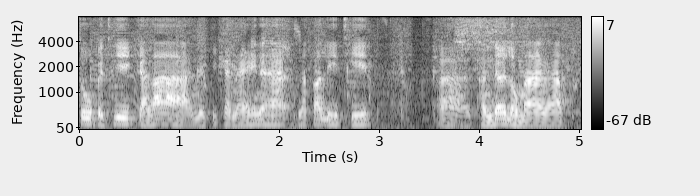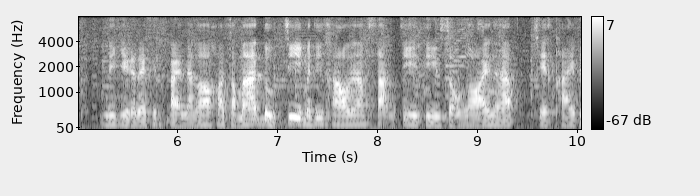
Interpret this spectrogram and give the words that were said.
สู้ไปที่กาล่าในกิกาไนท์นะฮะ แล้วก็รีทีสทันเดอร์ลงมานะครับรีกิกาไนท์ขึ้นไป แล้วก็ความสามารถดูดจี้มาที่เขานะครับ3จี้ตี 200 นะครับ เช็คไพรส์ไป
